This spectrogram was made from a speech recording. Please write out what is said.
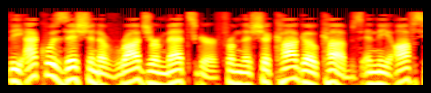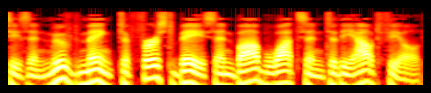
The acquisition of Roger Metzger from the Chicago Cubs in the offseason moved Menke to first base and Bob Watson to the outfield.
